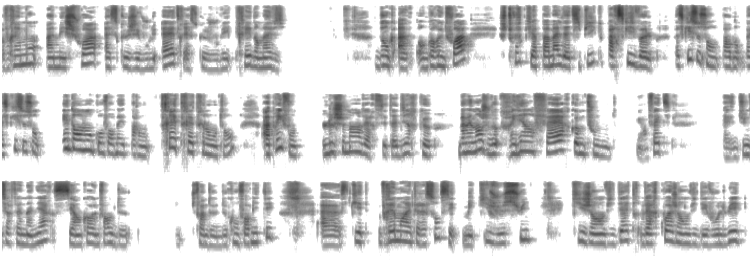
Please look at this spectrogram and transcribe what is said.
vraiment à mes choix, à ce que j'ai voulu être et à ce que je voulais créer dans ma vie. Donc encore une fois, je trouve qu'il y a pas mal d'atypiques parce qu'ils veulent, parce qu'ils se sont, pardon, parce qu'ils se sont énormément conformés pendant très très très longtemps. Après, ils font le chemin inverse, c'est-à-dire que bah, maintenant, je veux rien faire comme tout le monde. Et en fait, bah, d'une certaine manière, c'est encore une forme de, de, conformité. Euh, ce qui est vraiment intéressant, c'est mais qui je suis, qui j'ai envie d'être, vers quoi j'ai envie d'évoluer?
